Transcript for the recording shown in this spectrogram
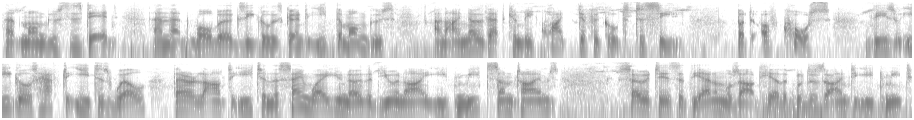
that mongoose is dead, and that Wahlberg's eagle is going to eat the mongoose, and I know that can be quite difficult to see. But of course, these eagles have to eat as well. They're allowed to eat in the same way you know that you and I eat meat sometimes. So it is that the animals out here that were designed to eat meat,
